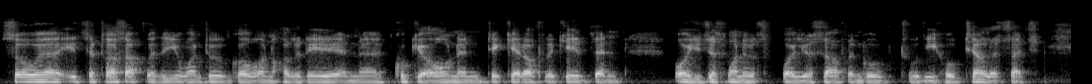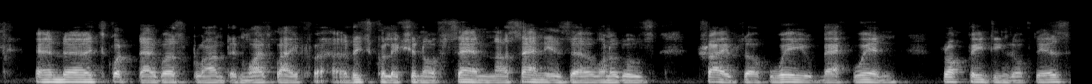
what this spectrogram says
So it's a toss up whether you want to go on holiday and cook your own and take care of the kids, and or you just want to spoil yourself and go to the hotel as such and uh, it's got diverse plant and wildlife, uh, rich collection of San. Now, San is uh, one of those tribes of way back when, rock paintings of theirs.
